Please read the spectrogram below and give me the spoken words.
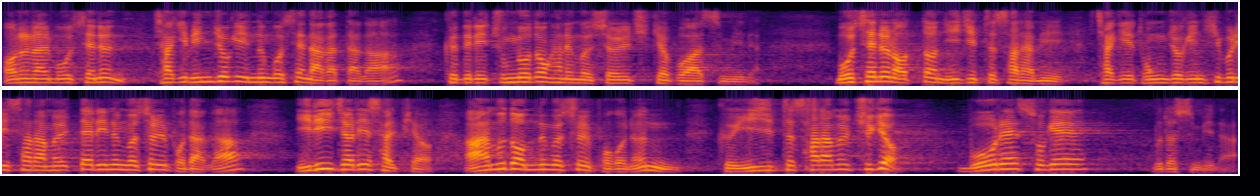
어느 날 모세는 자기 민족이 있는 곳에 나갔다가 그들이 중노동하는 것을 지켜보았습니다. 모세는 어떤 이집트 사람이 자기 동족인 히브리 사람을 때리는 것을 보다가 이리저리 살펴 아무도 없는 것을 보고는 그 이집트 사람을 죽여 모래 속에 묻었습니다.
